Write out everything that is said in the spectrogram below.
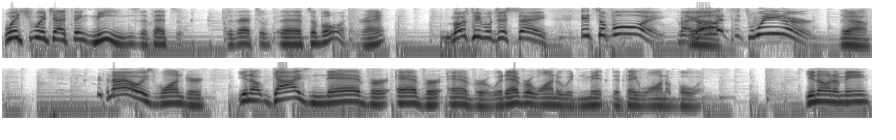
which which I think means that that's that that's a that's a boy, right? Most people just say, it's a boy. Like, yeah. oh, it's it's wiener. Yeah. and I always wondered, you know, guys never, ever, ever would ever want to admit that they want a boy. You know what I mean?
